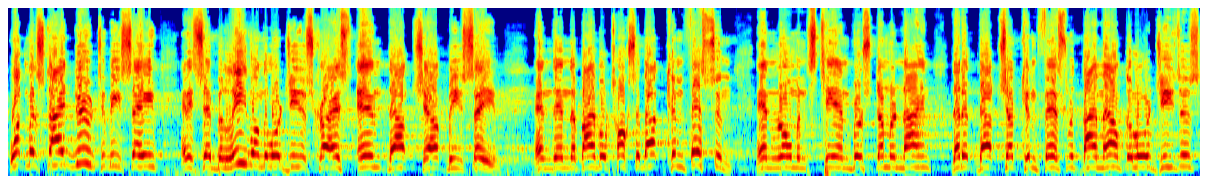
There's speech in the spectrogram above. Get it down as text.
What must I do to be saved? And he said, Believe on the Lord Jesus Christ, and thou shalt be saved. And then the Bible talks about confessing in Romans 10, verse number 9, that if thou shalt confess with thy mouth the Lord Jesus,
